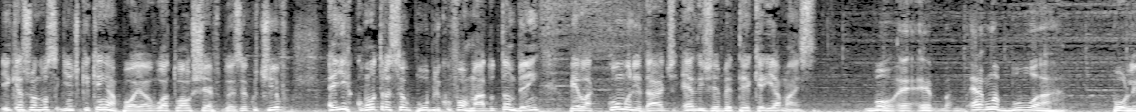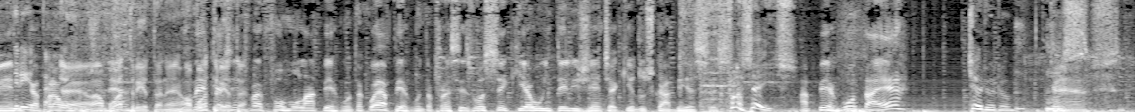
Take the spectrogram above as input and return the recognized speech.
e questionou o seguinte: que quem apoia o atual chefe do executivo é ir contra seu público formado também pela comunidade LGBTQIA. Bom, é, é, era uma boa polêmica Treta. pra hoje. É, uma né? boa treta, né? Uma Como boa é que a treta. gente vai formular a pergunta? Qual é a pergunta, francês? Você que é o inteligente aqui dos cabeças. Francês. A pergunta é. Chururu. É.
